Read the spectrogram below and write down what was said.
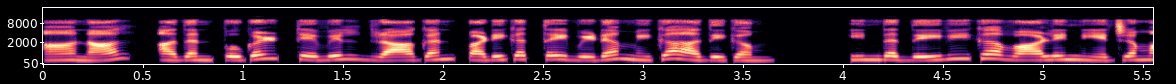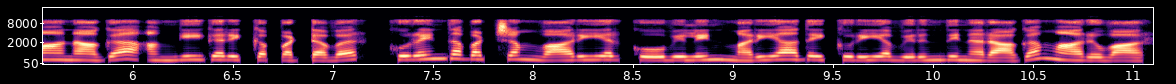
ஆனால் அதன் புகழ் டெவில் டிராகன் படிகத்தை விட மிக அதிகம். இந்த தெய்வீக வாளின் எஜமானாக அங்கீகரிக்கப்பட்டவர் குறைந்தபட்சம் வாரியர் கோவிலின் மரியாதைக்குரிய விருந்தினராக மாறுவார்.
